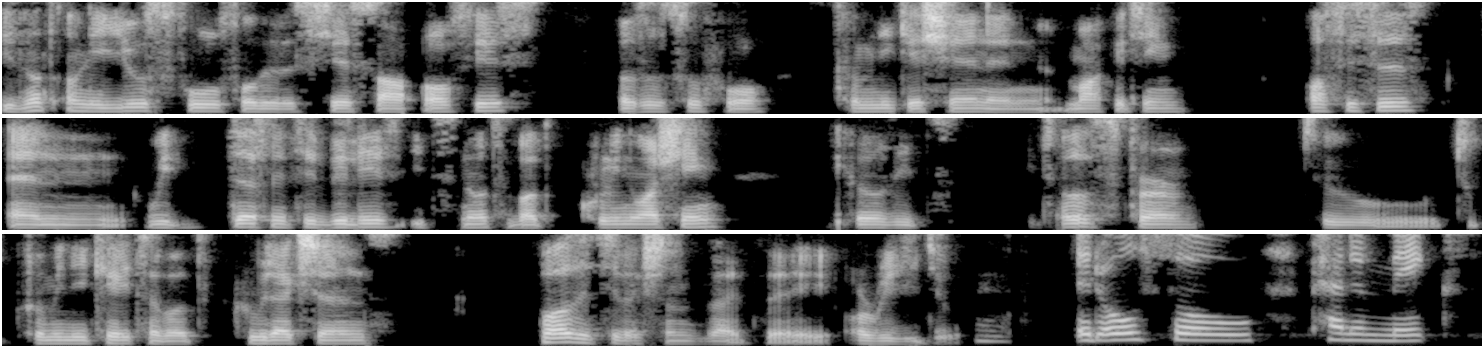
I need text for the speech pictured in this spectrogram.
is not only useful for the CSR office, but also for communication and marketing offices. And we definitely believe it's not about greenwashing because it's, it helps firm to, to communicate about good actions, positive actions that they already do. It also kind of makes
